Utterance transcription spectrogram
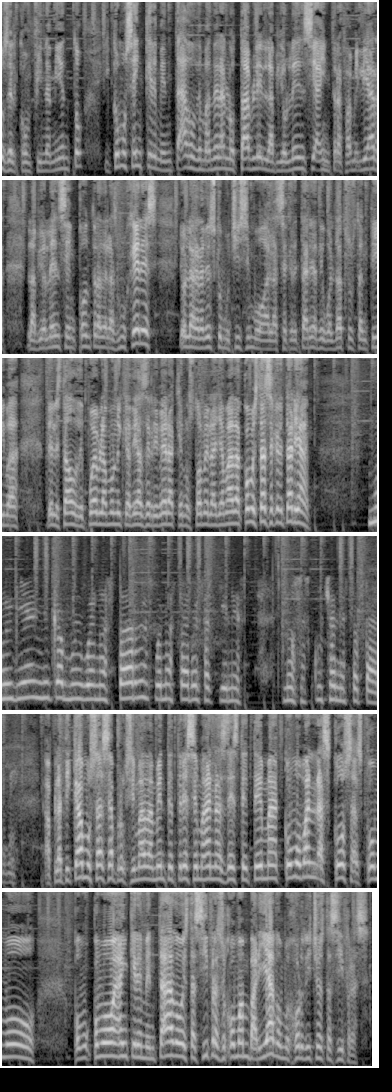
términos del confinamiento y cómo se ha incrementado de manera notable la violencia intrafamiliar, la violencia en contra de las mujeres. Yo le agradezco muchísimo a la secretaria de Igualdad Sustantiva del Estado de Puebla, Mónica Díaz de Rivera, que nos tome la llamada. ¿Cómo está, secretaria? Muy bien, Mica, muy buenas tardes. Buenas tardes a quienes nos escuchan esta tarde. Ah, platicamos hace aproximadamente tres semanas de este tema. ¿Cómo van las cosas? ¿Cómo, cómo, cómo ha incrementado estas cifras o cómo han variado, mejor dicho, estas cifras?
